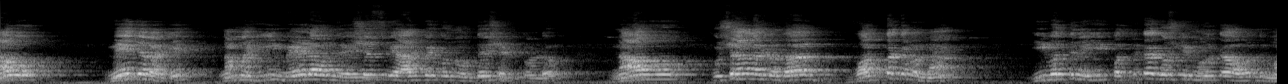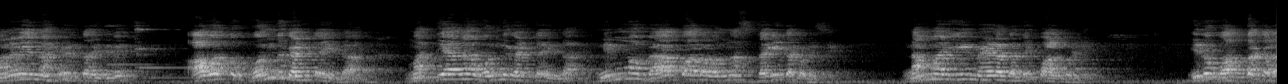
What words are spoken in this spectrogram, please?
ನಾವು ಮೇಜರ್ ಆಗಿ ನಮ್ಮ ಈ ಮೇಳ ಒಂದು ಯಶಸ್ವಿ ಆಗಬೇಕು ಅನ್ನೋ ಉದ್ದೇಶ ಇಟ್ಕೊಂಡು ನಾವು ಕುಶಾಲನಗರದ ವರ್ತಕರನ್ನ ಇವತ್ತಿನ ಈ ಪತ್ರಿಕಾಗೋಷ್ಠಿ ಮೂಲಕ ಒಂದು ಮನವಿಯನ್ನ ಹೇಳ್ತಾ ಇದ್ದೀವಿ. ಆವತ್ತು ಒಂದು ಗಂಟೆಯಿಂದ, ಮಧ್ಯಾಹ್ನ ಒಂದು ಗಂಟೆಯಿಂದ ನಿಮ್ಮ ವ್ಯಾಪಾರವನ್ನು ಸ್ಥಗಿತಗೊಳಿಸಿ, ನಮ್ಮ ಈ ಮೇಳದಲ್ಲಿ ಪಾಲ್ಗೊಳ್ಳಿ. ಇದು ವರ್ತಕರ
